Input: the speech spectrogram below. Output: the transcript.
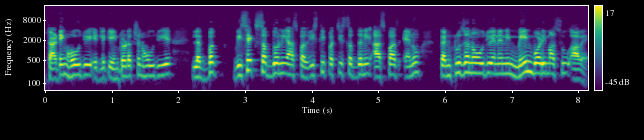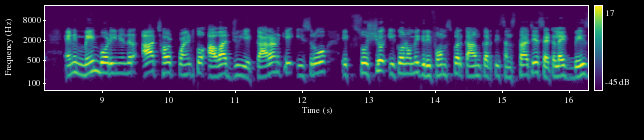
સ્ટાર્ટિંગ હોવું જોઈએ એટલે કે ઇન્ટ્રોડક્શન હોવું જોઈએ. લગભગ વીસેક શબ્દોની આસપાસ વીસથી પચીસ શબ્દની આસપાસ એનું કન્ક્લુઝન હોવું જોઈએ અને એની મેઇન બોડીમાં શું આવે? એની મેઇન બોડીની અંદર આ છ પોઈન્ટ તો આવવા જ જોઈએ. કારણ કે ઇસરો એક સોશિયો ઇકોનોમિક રિફોર્મ્સ પર કામ કરતી સંસ્થા છે સેટેલાઇટ બેઝ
